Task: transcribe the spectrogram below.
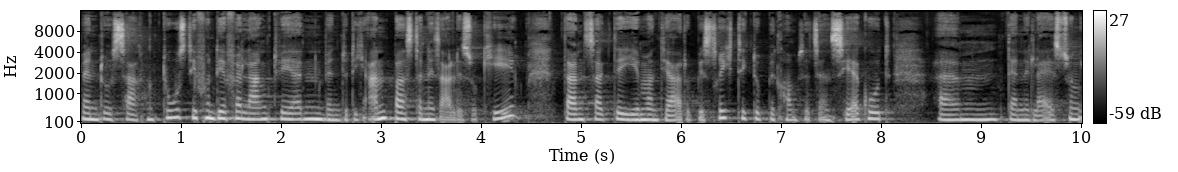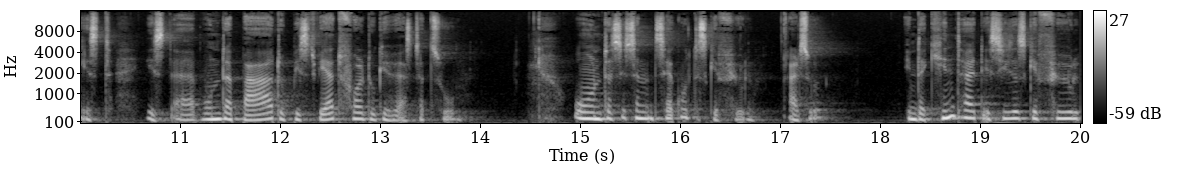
wenn du Sachen tust, die von dir verlangt werden, wenn du dich anpasst, dann ist alles okay. Dann sagt dir jemand, ja, du bist richtig, du bekommst jetzt ein sehr gut, ähm, deine Leistung ist, ist äh, wunderbar, du bist wertvoll, du gehörst dazu. Und das ist ein sehr gutes Gefühl. Also in der Kindheit ist dieses Gefühl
